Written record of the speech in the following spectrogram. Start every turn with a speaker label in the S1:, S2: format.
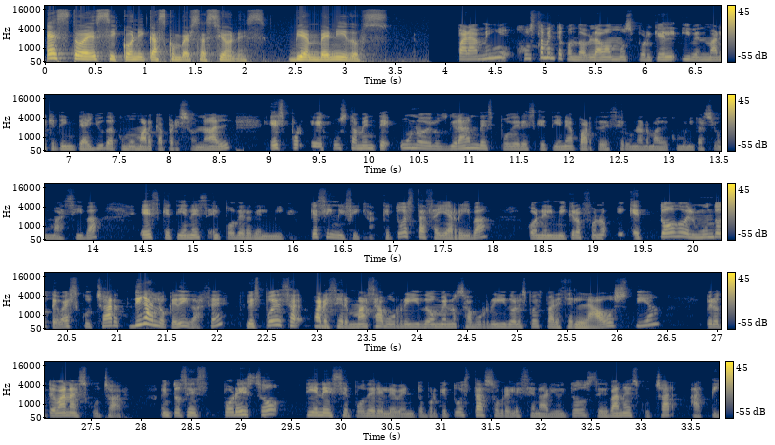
S1: Esto es Icónicas Conversaciones. Bienvenidos.
S2: Para mí, justamente cuando hablábamos por qué el event marketing te ayuda como marca personal, es porque justamente uno de los grandes poderes que tiene, aparte de ser un arma de comunicación masiva, es que tienes el poder del micro. ¿Qué significa? Que tú estás ahí arriba con el micrófono y que todo el mundo te va a escuchar, digas lo que digas, ¿eh? Les puede parecer más aburrido, menos aburrido, les puede parecer la hostia, pero te van a escuchar. Entonces, por eso tiene ese poder el evento, porque tú estás sobre el escenario y todos te van a escuchar a ti.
